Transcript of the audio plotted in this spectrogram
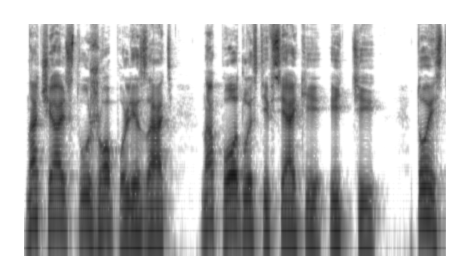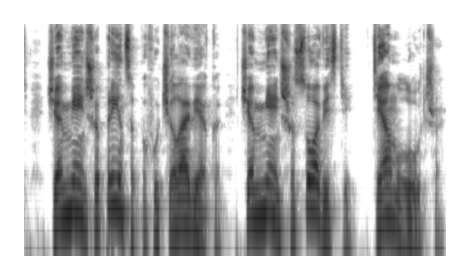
начальству жопу лизать, на подлости всякие идти. То есть, чем меньше принципов у человека, чем меньше совести, тем лучше.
